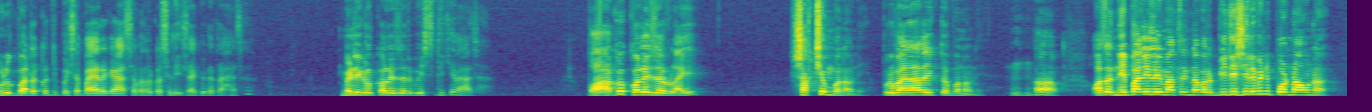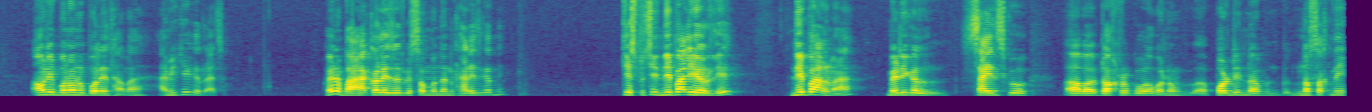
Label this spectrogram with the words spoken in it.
मुलुकबाट कति पैसा बाहिर गएको छ भनेर कसैले हिसाब किताब राखेको छ? मेडिकल कलेजहरूको स्थिति के भएको छ? भएको कलेजहरूलाई सक्षम बनाउने पूर्वाधारयुक्त बनाउने। अझ नेपालीले मात्रै नभएर विदेशीले पनि पढ्न आउन आउने बनाउनु पर्ने ठाउँमा हामी के गरिरहेछौँ होइन भए कलेजहरूको सम्बन्धन खारेज गर्ने? त्यसपछि नेपालीहरूले नेपालमा मेडिकल साइन्सको अब डक्टरको भनौँ पढ्ने न नसक्ने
